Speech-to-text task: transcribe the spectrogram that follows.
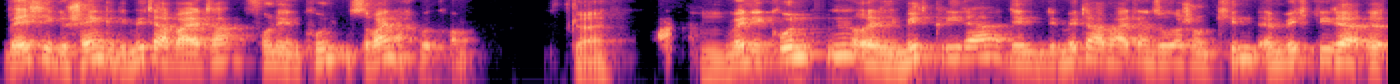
welche Geschenke die Mitarbeiter von den Kunden zu Weihnachten bekommen. Geil. Mhm. Wenn die Kunden oder die Mitglieder den, den Mitarbeitern sogar schon kind, äh, Mitglieder äh,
